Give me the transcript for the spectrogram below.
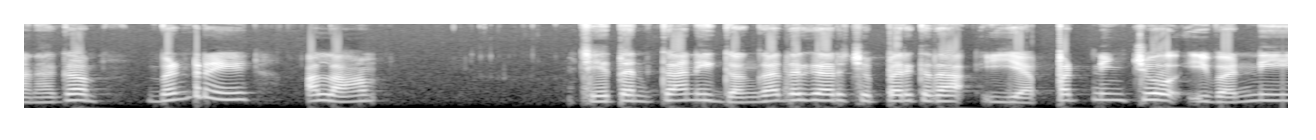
అనగా వెంటనే అలా చేతన్. కానీ గంగాధర్ గారు చెప్పారు కదా ఎప్పటి నుంచో ఇవన్నీ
